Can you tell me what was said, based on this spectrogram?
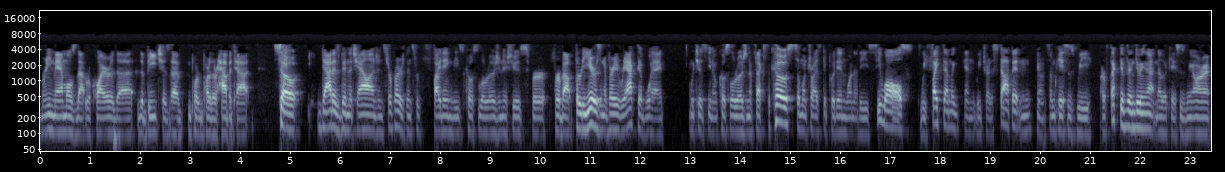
marine mammals that require the the beach as an important part of their habitat. So that has been the challenge, and Surfrider has been sort of fighting these coastal erosion issues for for about 30 years in a very reactive way, which is you know coastal erosion affects the coast. Someone tries to put in one of these seawalls, we fight them and we try to stop it, and you know in some cases we are effective in doing that, in other cases we aren't.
